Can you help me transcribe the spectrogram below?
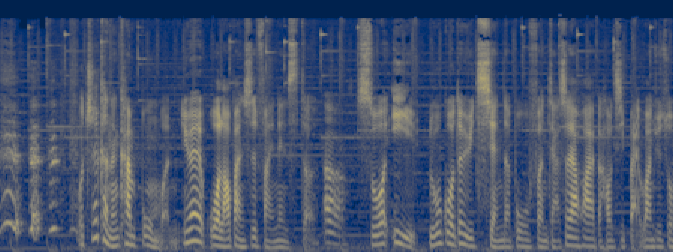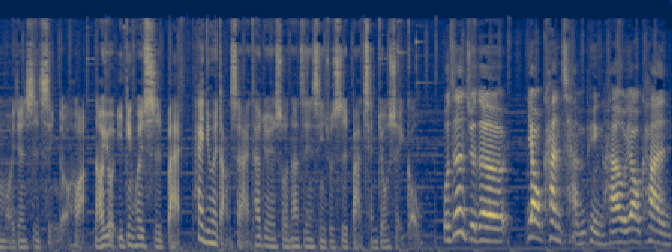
我觉得可能看部门，因为我老板是 finance 的，嗯，所以如果对于钱的部分，假设要花一个好几百万去做某一件事情的话，然后又一定会失败，他一定会挡下来，他就会说，那这件事情就是把钱丢水沟。我真的觉得要看产品，还有要看。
